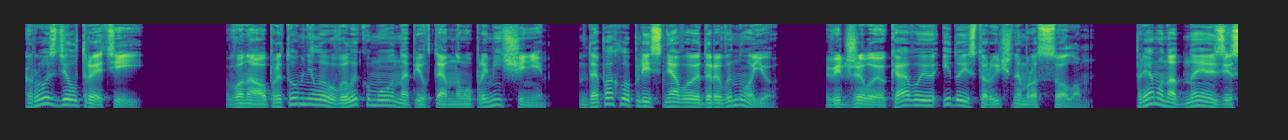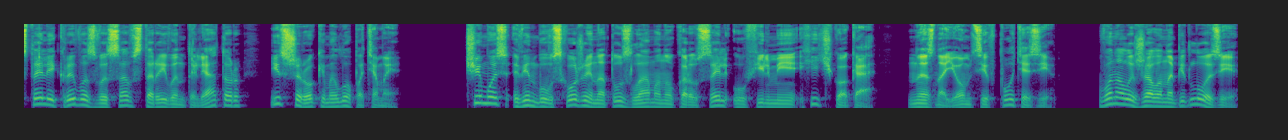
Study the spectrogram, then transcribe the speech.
Розділ третій. Вона опритомніла у великому напівтемному приміщенні, де пахло пліснявою деревиною, віджилою кавою і доісторичним розсолом. Прямо над нею зі стелі криво звисав старий вентилятор із широкими лопатями. Чимось він був схожий на ту зламану карусель у фільмі Хічкока Незнайомці в потязі. Вона лежала на підлозі,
